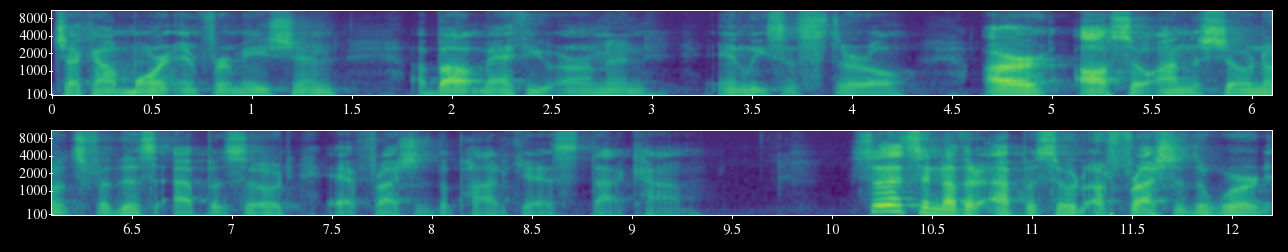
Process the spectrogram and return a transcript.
check out more information about Matthew Erman and Lisa Sterle are also on the show notes for this episode at freshisthepodcast.com. So that's another episode of Fresh is the Word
